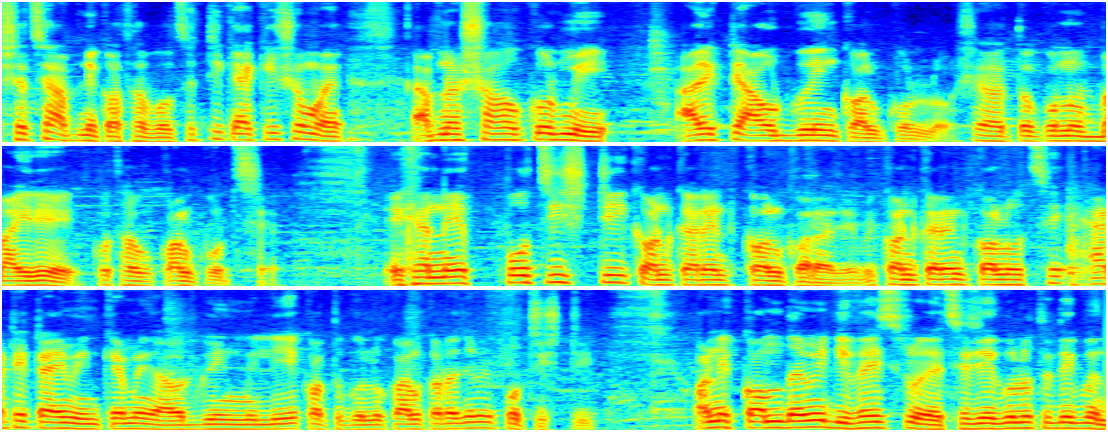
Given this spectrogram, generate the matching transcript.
এসেছে, আপনি কথা বলছেন, ঠিক একই সময় আপনার সহকর্মী আরেকটি আউটগোয়িং কল করল, সে হয়তো কোনো বাইরে কোথাও কল করছে। এখানে পঁচিশটি কনকারেন্ট কল করা যাবে। কনকারেন্ট কল হচ্ছে at a time incoming outgoing মিলিয়ে কতগুলো কল করা যাবে? পঁচিশটি। অনেক কম দামি ডিভাইস রয়েছে, যেগুলোতে দেখবেন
